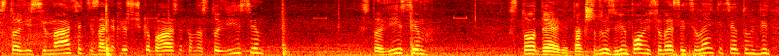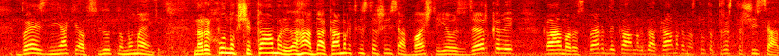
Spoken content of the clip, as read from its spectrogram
118 і задня кришечка багажника на 108, 108, 109. Так що, друзі, він повністю весь цей ціленький цей автомобіль без ніяких абсолютно моментів. На рахунок ще камери, ага, да, камера 360. Бачите, є ось в дзеркалі, камера спереду, камера, да, камера у нас тут 360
